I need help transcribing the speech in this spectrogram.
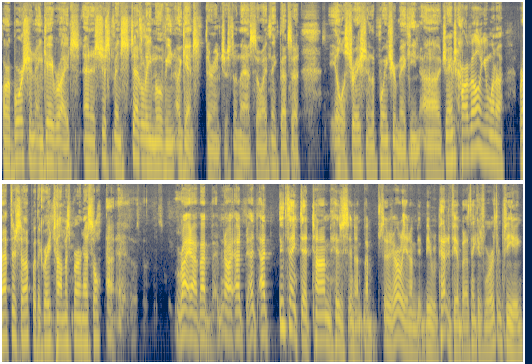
are abortion and gay rights, and it's just been steadily moving against their interest in that. So I think that's a illustration of the point you're making. Uh, James Carville, you want to wrap this up with the great Thomas Byrne Edsall? Uh, right. I, I, no, I, I, do think that Tom has, and I, I said it earlier, and I'm be repetitive here, but I think it's worth repeating,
